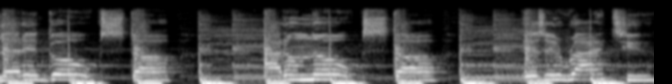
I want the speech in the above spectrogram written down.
Let it go, stop. I don't know, stop. Is it right to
